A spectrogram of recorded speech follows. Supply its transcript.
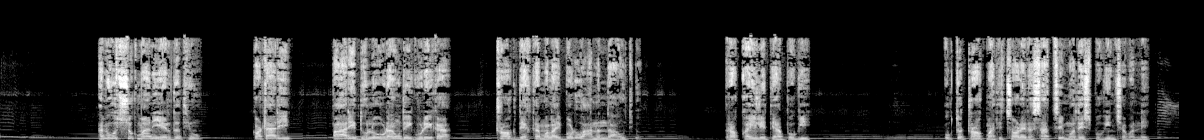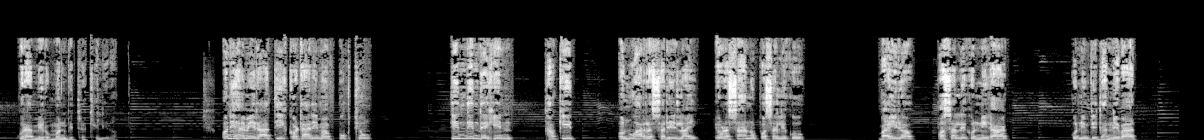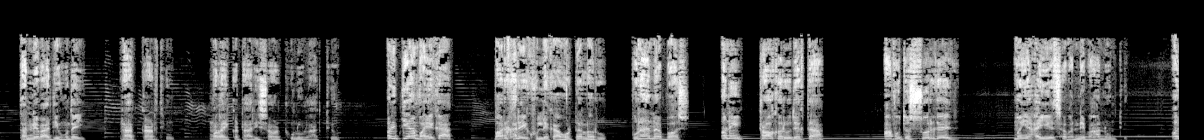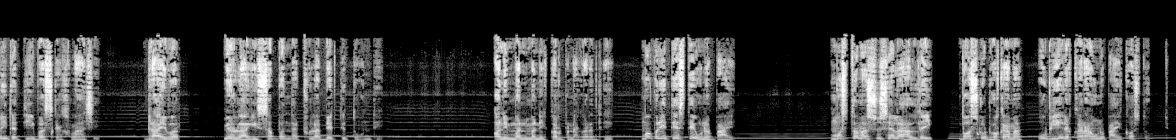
हामी उत्सुक मानि हेर्दथ्यौँ कटारी पारी धुलो उडाउँदै गुडेका ट्रक देख्दा मलाई बडो आनन्द आउँथ्यो। र कहिले त्यहाँ पुगी? उक्त ट्रकमाथि चढेर साँच्चै मधेस पुगिन्छ भन्ने कुरा मेरो मनभित्र खेलिरह्यो। अनि हामी राति कटारीमा पुग्थ्यौँ। तिन दिनदेखि थकित अनुहार र शरीरलाई एउटा सानो पसलेको बाहिर पसलेको निगाहको निम्ति धन्यवाद धन्यवादी हुँदै रात काट्थ्यौँ। मलाई कटारी सहर ठुलो लाग्थ्यो। अनि त्यहाँ भएका भर्खरै खुलेका होटलहरू पुराना बस अनि ट्रकहरू देख्दा आफू त स्वर्गमै आइएछ भन्ने भान हुन्थ्यो। अनि त ती बसका खलासी ड्राइभर मेरो लागि सबभन्दा ठुला व्यक्तित्व हुन्थे। अनि मनमा नै कल्पना गर्थे म पनि त्यस्तै हुन पाए। मस्तमा सुसेला हाल्दै बसको ढोकामा उभिएर कराउन पाए कस्तो हुन्थ्यो।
